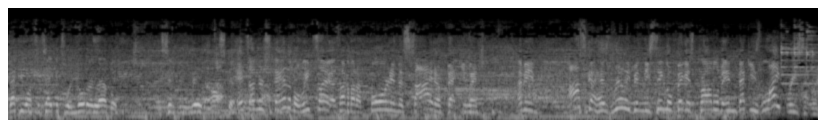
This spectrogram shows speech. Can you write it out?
Becky wants to take it to another level and simply rid Asuka. It's understandable. We talk uh, talk about a thorn in the side of Becky Lynch. I mean, Asuka has really been the single biggest problem in Becky's life recently.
